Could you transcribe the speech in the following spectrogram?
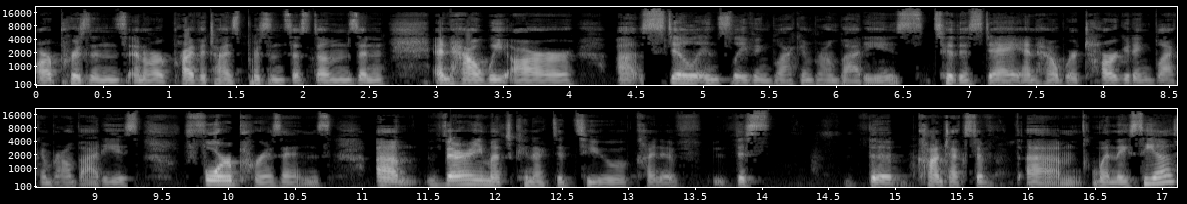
our prisons and our privatized prison systems and and how we are uh, still enslaving black and brown bodies to this day and how we're targeting black and brown bodies for prisons um, very much connected to kind of this the context of um, when they see us.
